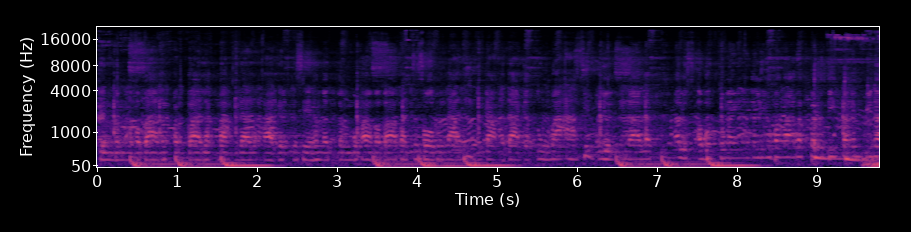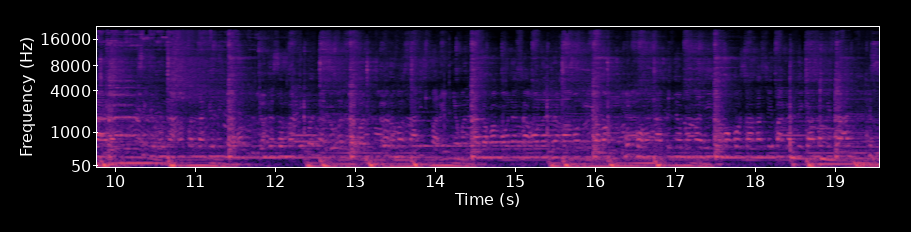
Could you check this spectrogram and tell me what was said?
akin ng mga bangat Pagbalak makilala agad kasi hangat ng mukha mababal Sa sobrang lalim magkakadagat Umaasin ayun kinalat. Alos abot kamay ng galing ang pangarap Pero di pa rin pinarap. Siguro na ang palagay ninyo Yung kasama iba lalo ang laban. Pero masayos pa rin yung manalo ka muna sa unang drama mong iyabang Mukuhan natin yung mga hiyo ko sa kasi bakit di ka makitaan? Kasi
